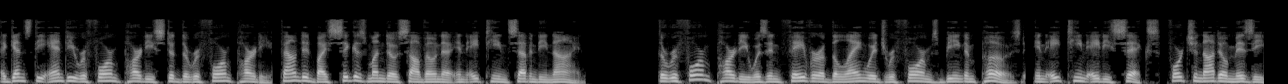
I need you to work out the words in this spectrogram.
Against the anti-reform party stood the Reform Party, founded by Sigismondo Savona in 1879. The Reform Party was in favor of the language reforms being imposed. In 1886, Fortunato Mizzi,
